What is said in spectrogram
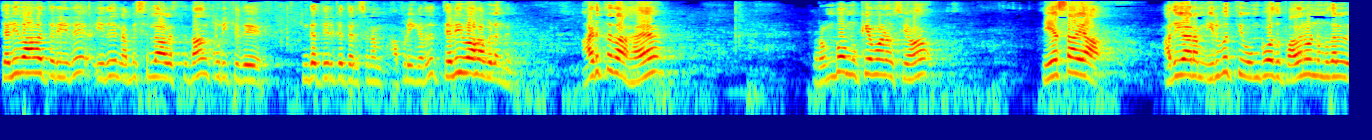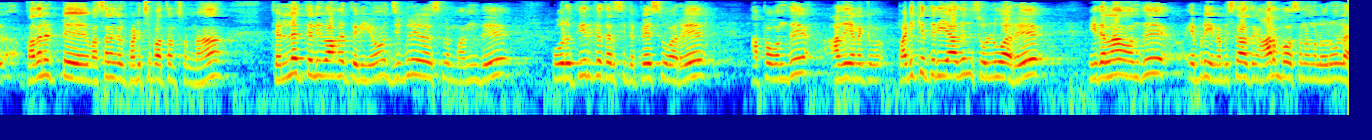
தெளிவாக தெரியுது இது நபிசுல்லா தான் குறிக்குது இந்த தீர்க்க தரிசனம் அப்படிங்கிறது தெளிவாக விளங்குது. அடுத்ததாக ரொம்ப முக்கியமான விஷயம் ஏசாயா அதிகாரம் இருபத்தி ஒன்பது பதினொன்று முதல் பதினெட்டு வசனங்கள் படிச்சு பார்த்தோம்னு சொன்னா தெல்ல தெளிவாக தெரியும். ஜிப்ரி அலுவலம் வந்து ஒரு தீர்க்க தரிசிட்ட பேசுவாரு. அப்ப வந்து அது எனக்கு படிக்க தெரியாதுன்னு சொல்லுவாரு. இதெல்லாம் வந்து எப்படி நபிசுலாத்துக்கு ஆரம்ப வசனங்கள் வரும்ல?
